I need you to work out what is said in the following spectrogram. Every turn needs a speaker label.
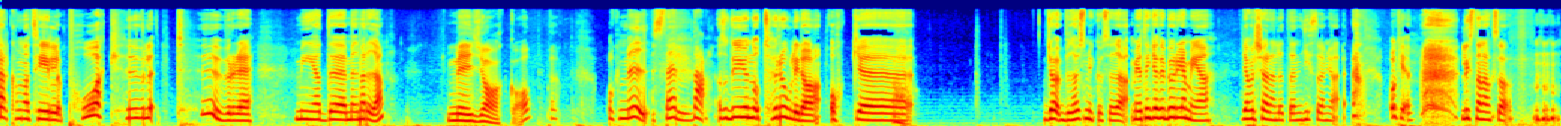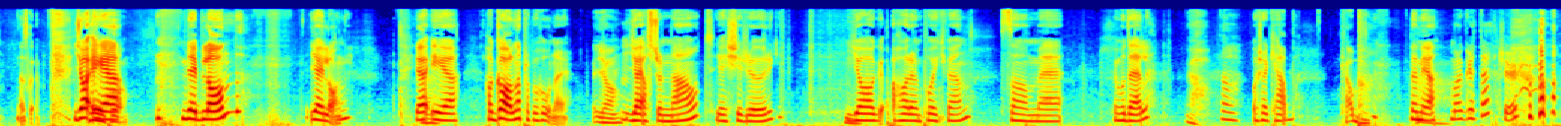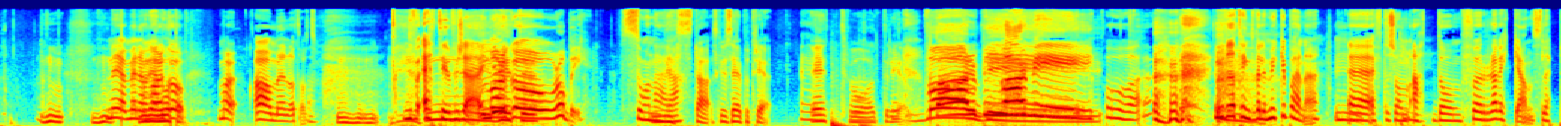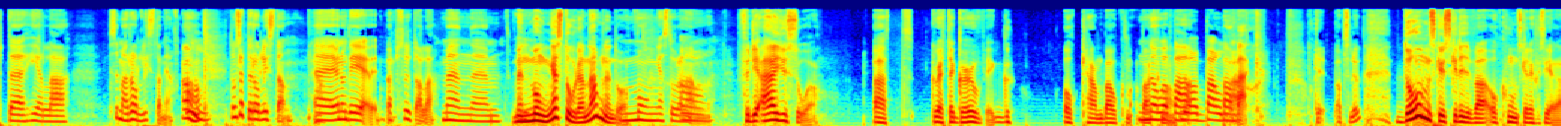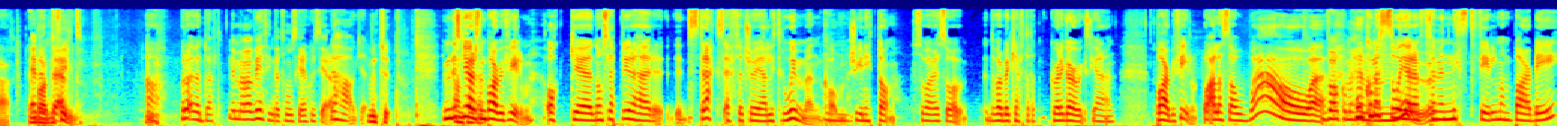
Speaker 1: Välkomna till På kul tur med eh, mig Maria.
Speaker 2: Med Jakob.
Speaker 3: Och mig, Zelda.
Speaker 1: Alltså det är ju en otrolig dag och eh,
Speaker 2: Ah.
Speaker 1: ja, vi har så mycket att säga. Men jag tänker att vi börjar med, jag vill köra en liten gissa vem jag är.
Speaker 3: Okej.
Speaker 1: Lyssnarna också. Jag skojar. Jag
Speaker 2: Häng
Speaker 1: är,
Speaker 2: på.
Speaker 1: jag är blond, jag är lång, jag
Speaker 2: Ja.
Speaker 1: är, har galna proportioner.
Speaker 2: Ja.
Speaker 3: Mm.
Speaker 1: Jag är astronaut, jag är kirurg,
Speaker 2: Mm.
Speaker 1: jag har en pojkvän som eh, är modell
Speaker 3: Ja.
Speaker 1: och kör cab.
Speaker 2: Cab.
Speaker 1: Vem är jag?
Speaker 3: Margaret Thatcher.
Speaker 2: Mm. Mm.
Speaker 3: Nej jag menar
Speaker 2: Maria
Speaker 3: Margot. Mar- ja Maria Nåtoft.
Speaker 2: Mm.
Speaker 1: Ni får ett till försök.
Speaker 2: Nej.
Speaker 3: Margot Robbie.
Speaker 1: Så nära.
Speaker 2: Nästa. Ska vi säga på tre?
Speaker 3: Eh,
Speaker 2: Ett, två, tre.
Speaker 3: Barbie!
Speaker 1: Barbie! Åh. Ja, men vi har tänkt väldigt mycket på henne
Speaker 3: Mm.
Speaker 1: eh, eftersom att de förra veckan släppte hela Säger man rollistan ja?
Speaker 3: Mm.
Speaker 1: De släppte rollistan. Eh, jag vet inte om det är absolut alla men, ehm,
Speaker 2: Men många stora namn ändå.
Speaker 1: många stora
Speaker 3: Ja.
Speaker 1: namn.
Speaker 2: För det är ju så att Greta Gerwig och han Baukman, Backman,
Speaker 1: Noah Ba-
Speaker 3: Noah Baumbach.
Speaker 1: Baumbach.
Speaker 2: Okej absolut. De ska ju skriva och hon ska regissera en
Speaker 3: Eventuellt.
Speaker 2: Barbie-film.
Speaker 1: Ja. Vadå eventuellt?
Speaker 3: Nej men man vet inte att hon ska regissera.
Speaker 1: Jaha okej.
Speaker 2: Men typ.
Speaker 1: Ja, men det ska
Speaker 2: Antagligen.
Speaker 1: göras en Barbie-film och eh, de släppte ju det här eh, strax efter tror jag Little Women kom
Speaker 3: Mm.
Speaker 1: 2019. Så var det så, det var bekräftat att Greta Gerwig ska göra en Barbie-film och alla sa wow!
Speaker 3: Vad kommer
Speaker 1: Hon kommer så
Speaker 3: nu?
Speaker 1: göra en feministfilm om Barbie.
